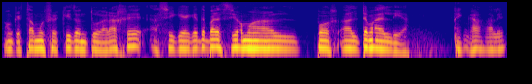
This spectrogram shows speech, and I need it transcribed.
aunque está muy fresquito en tu garaje, así que ¿qué te parece si vamos al, pos- al tema del día? Venga, dale.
